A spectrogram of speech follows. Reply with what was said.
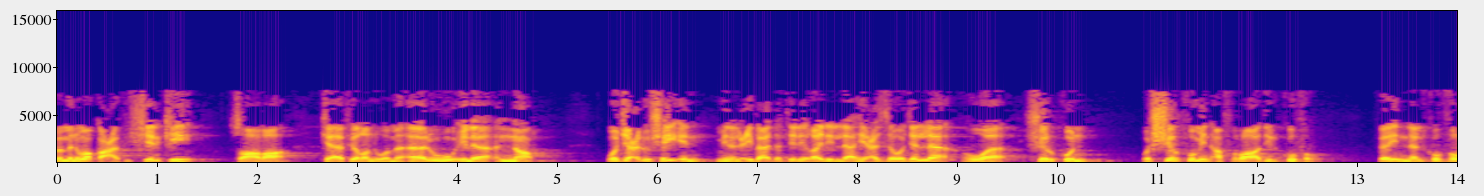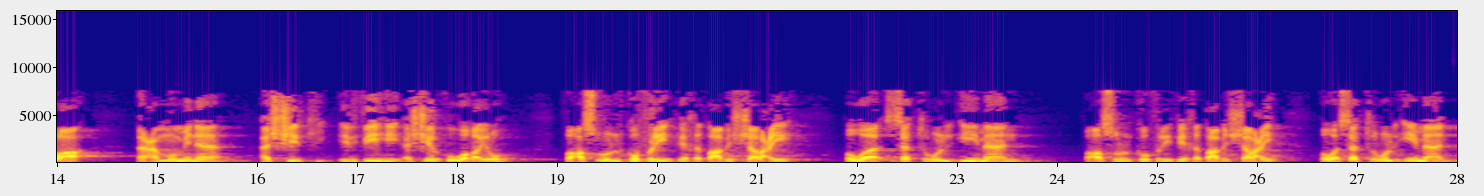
فمن وقع في الشرك صار كافرا ومآله إلى النار. وجعل شيء من العبادة لغير الله عز وجل هو شرك. والشرك من أفراد الكفر فإن الكفر أعم من الشرك إذ فيه الشرك وغيره. فأصل الكفر في خطاب الشرع هو ستر الإيمان. فأصل الكفر في خطاب الشرع هو ستر الإيمان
